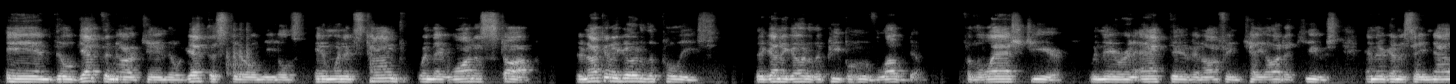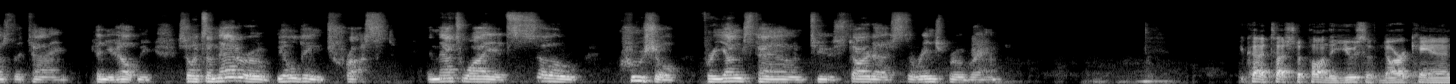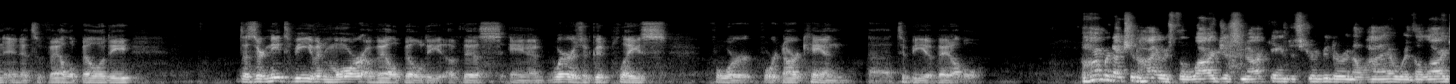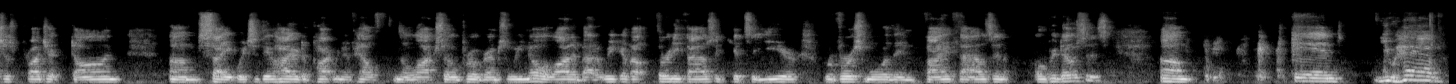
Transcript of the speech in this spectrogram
and they'll get the Narcan, they'll get the sterile needles. And when it's time, when they want to stop, they're not going to go to the police. They're going to go to the people who've loved them for the last year when they were in active and often chaotic use. And they're going to say, now's the time. Can you help me? So it's a matter of building trust. And that's why it's so crucial for Youngstown to start a syringe program. You kind of touched upon the use of Narcan and its availability. Does there need to be even more availability of this, and where is a good place for for Narcan uh, to be available? The Harm Reduction Ohio is the largest Narcan distributor in Ohio. We're the largest Project Dawn um, site, which is the Ohio Department of Health naloxone program. So we know a lot about it. We give out 30,000 kits a year, reverse more than 5,000 overdoses. Um, and you have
